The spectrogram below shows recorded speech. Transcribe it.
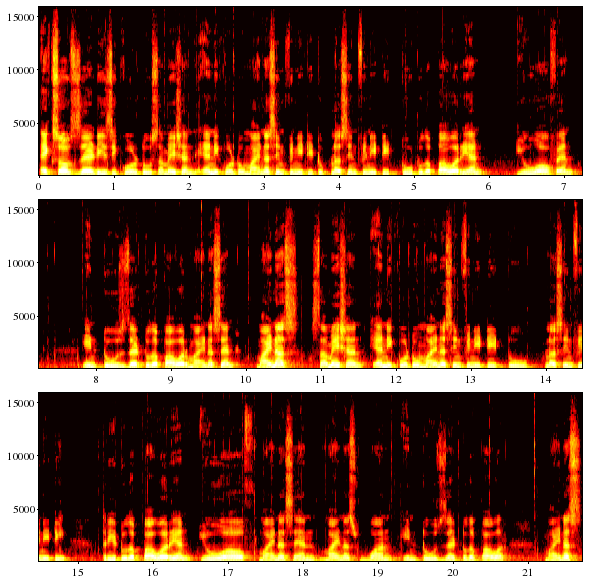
x of z is equal to summation n equal to minus infinity to plus infinity 2 to the power n u of n into z to the power minus n minus summation n equal to minus infinity to plus infinity 3 to the power n u of minus n minus 1 into z to the power minus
